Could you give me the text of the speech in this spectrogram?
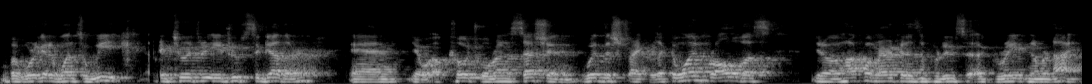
but we're going to once a week bring two or three age groups together, and you know, a coach will run a session with the strikers, like the one for all of us. You know, how come America doesn't produce a great number nine?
